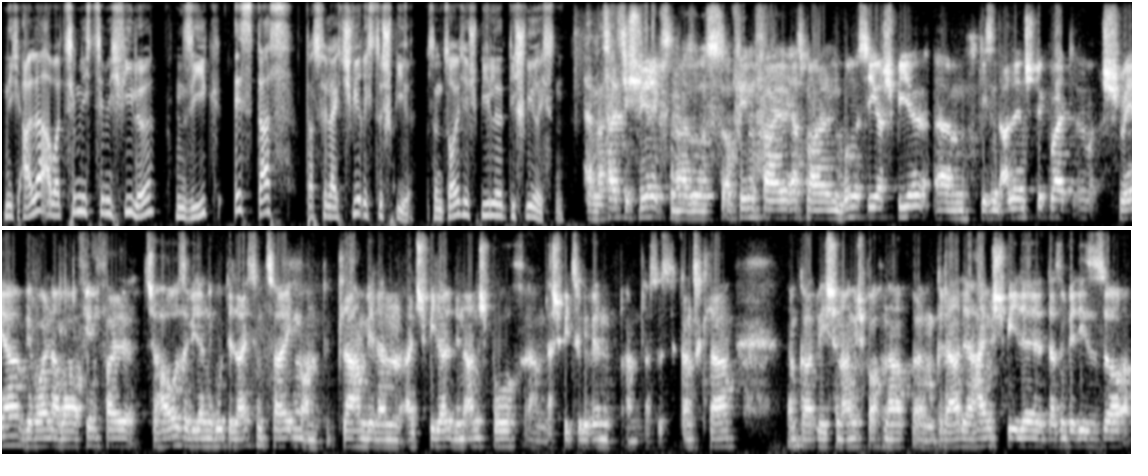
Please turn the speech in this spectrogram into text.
nicht alle, aber ziemlich, ziemlich viele einen Sieg. Ist das das vielleicht schwierigste Spiel? Sind solche Spiele die schwierigsten? Ähm, was heißt die schwierigsten? Also es ist auf jeden Fall erstmal ein Bundesligaspiel. Ähm, die sind alle ein Stück weit äh, schwer. Wir wollen aber auf jeden Fall zu Hause wieder eine gute Leistung zeigen. Und klar haben wir dann als Spieler den Anspruch, ähm, das Spiel zu gewinnen. Ähm, das ist ganz klar. Gerade wie ich schon angesprochen habe, gerade Heimspiele, da sind wir diese Saison,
